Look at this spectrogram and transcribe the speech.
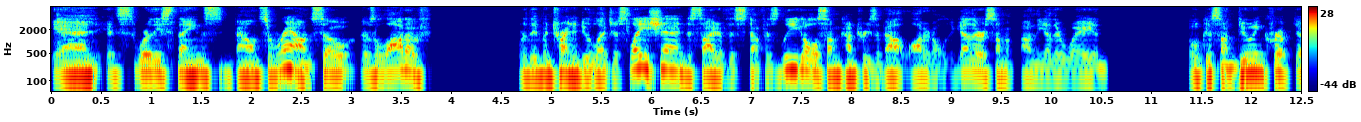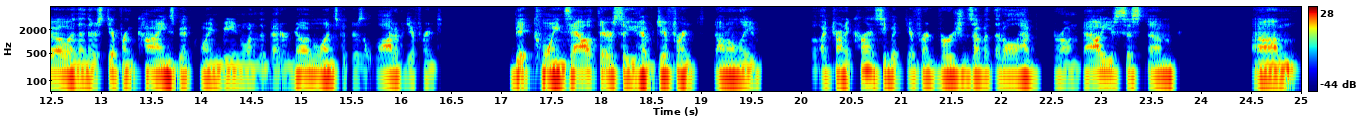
and it's where these things bounce around. So there's a lot of where they've been trying to do legislation, decide if this stuff is legal. Some countries have outlawed it altogether. Some have gone the other way and focus on doing crypto. And then there's different kinds, Bitcoin being one of the better known ones, but there's a lot of different Bitcoins out there. So you have different, not only electronic currency, but different versions of it that all have their own value system. Um,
